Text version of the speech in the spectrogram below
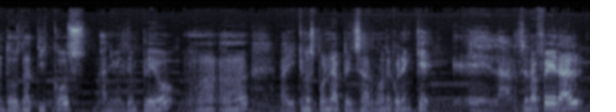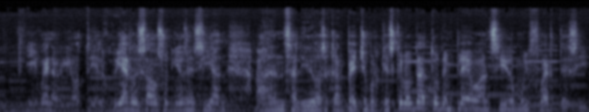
dos daticos a nivel de empleo ahí que nos ponen a pensar, ¿no? Recuerden que eh, la Reserva Federal y bueno, y, el gobierno de Estados Unidos en sí han, han, salido a sacar pecho porque es que los datos de empleo han sido muy fuertes y,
